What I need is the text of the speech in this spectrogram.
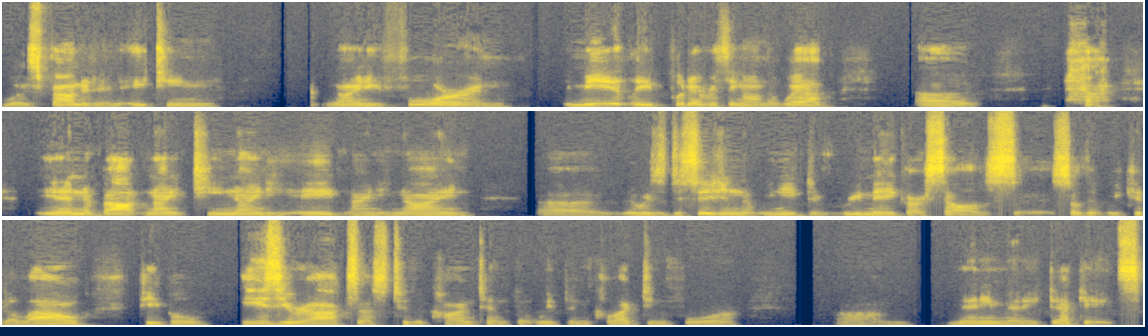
was founded in 1894 and immediately put everything on the web. Uh, in about 1998, 99, uh, there was a decision that we need to remake ourselves uh, so that we could allow people easier access to the content that we've been collecting for um, many, many decades.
